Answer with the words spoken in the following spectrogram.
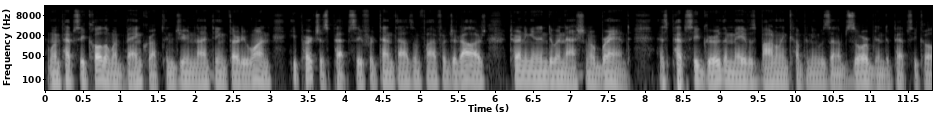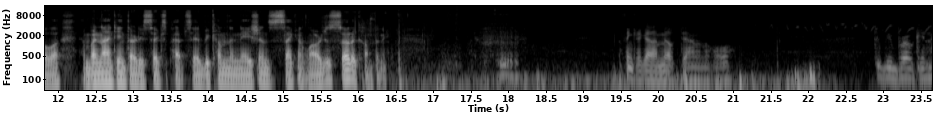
And when Pepsi Cola went bankrupt in June 1931, he purchased Pepsi for $10,500, turning it into a national brand. As Pepsi grew, the Mavis Bottling Company was then absorbed into Pepsi Cola, and by 1936, Pepsi had become the nation's second largest soda company. I think I got a milk down in the hole. Could be broken.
